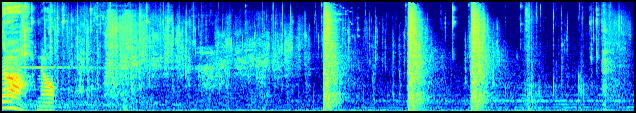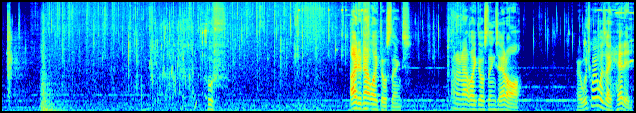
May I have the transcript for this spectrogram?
Oh, no. Oof. I do not like those things. I do not like those things at all. Alright, which way was I headed?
